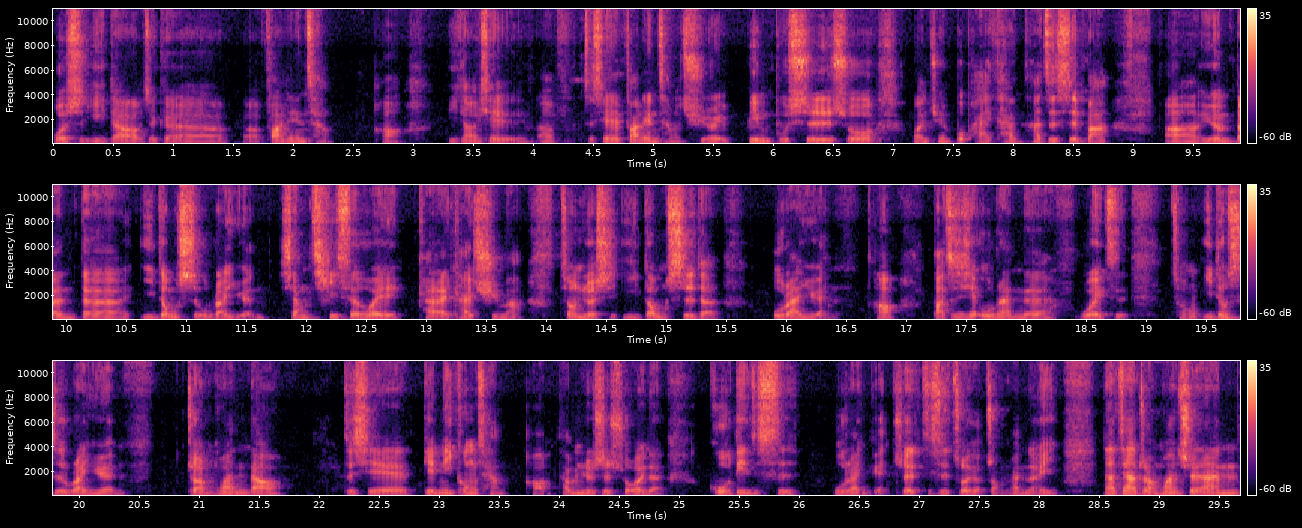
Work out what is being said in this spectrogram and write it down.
或是移到这个呃呃发电厂，好，移到一些呃这些发电厂去而，并不是说完全不排碳，它只是把呃原本的移动式污染源，像汽车会开来开去嘛，这种就是移动式的污染源，好，把这些污染的位置从移动式污染源转换到。这些电力工厂，好，他们就是所谓的固定式污染源，所以只是做一个转换而已。那这样转换虽然、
